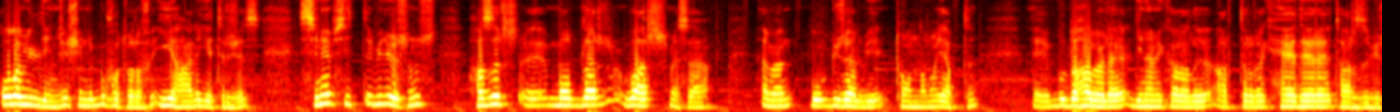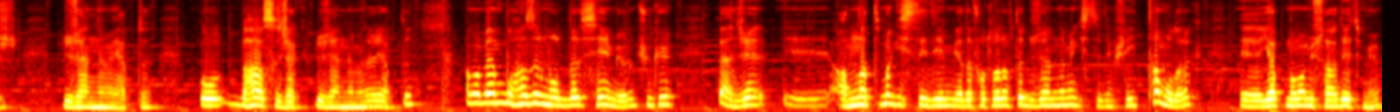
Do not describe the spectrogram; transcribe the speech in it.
Olabildiğince şimdi bu fotoğrafı iyi hale getireceğiz. Snapseed'de biliyorsunuz hazır e, modlar var. Mesela hemen bu güzel bir tonlama yaptı. E, bu daha böyle dinamik aralığı arttırarak HDR tarzı bir düzenleme yaptı. Bu daha sıcak düzenlemeler yaptı. Ama ben bu hazır modları sevmiyorum. Çünkü bence e, anlatmak istediğim ya da fotoğrafta düzenlemek istediğim şeyi tam olarak e, yapmama müsaade etmiyor.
